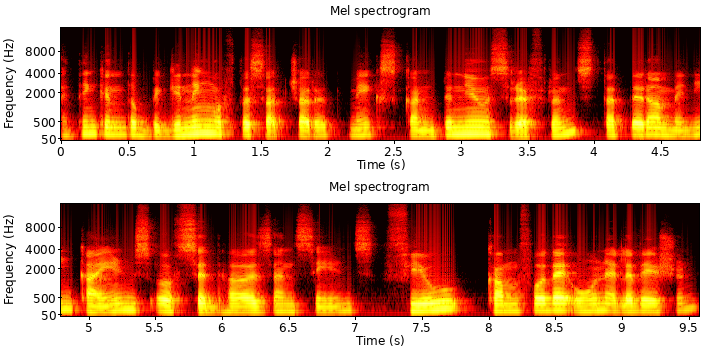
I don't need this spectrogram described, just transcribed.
I think in the beginning of the Satcharit, makes continuous reference that there are many kinds of siddhas and saints. Few come for their own elevation,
